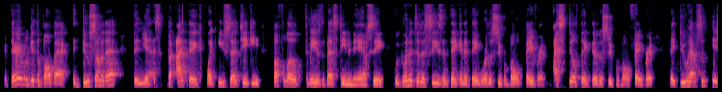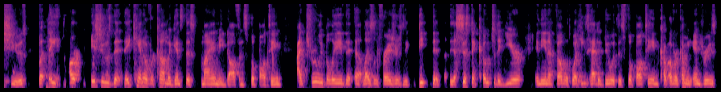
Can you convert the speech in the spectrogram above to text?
If they're able to get the ball back and do some of that, then yes. But I think, like you said, Tiki, Buffalo to me is the best team in the AFC. We went into this season thinking that they were the Super Bowl favorite. I still think they're the Super Bowl favorite. They do have some issues, but they are issues that they can't overcome against this Miami Dolphins football team. I truly believe that uh, Leslie Frazier is the, the, the assistant coach of the year in the NFL with what he's had to do with this football team, overcoming injuries,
